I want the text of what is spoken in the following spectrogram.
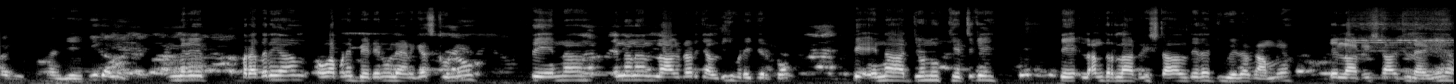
ਹਾਂਜੀ। ਹਾਂਜੀ। ਕੀ ਗੱਲ ਹੋਈ? ਮੇਰੇ ਬ੍ਰਦਰ ਆ ਉਹ ਆਪਣੇ ਬੇਟੇ ਨੂੰ ਲੈਣ ਗਿਆ ਸਕੂਲੋਂ ਤੇ ਇਹਨਾਂ ਇਹਨਾਂ ਨਾਲ ਲਾਕਡਾਊਨ ਚੱਲਦੀ ਸੀ ਬੜੇ ਚਿਰ ਤੋਂ। ਤੇ ਇਹਨਾਂ ਅੱਜ ਉਹਨੂੰ ਖਿੱਚ ਕੇ ਤੇ ਅੰਦਰ ਲਾਟਰੀ ਸਟਾਲ ਦੇ ਦਾ ਜੂਏ ਦਾ ਕੰਮ ਆ। ਤੇ ਲਾਟਰੀ ਸਟਾਲ 'ਚ ਲੈ ਗਏ ਆ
